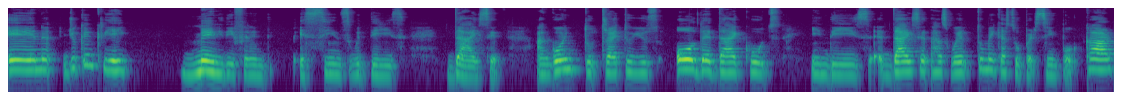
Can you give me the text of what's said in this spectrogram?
and you can create many different scenes with this die set. I'm going to try to use all the die cuts in this die set as well to make a super simple card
